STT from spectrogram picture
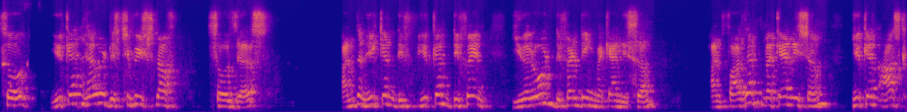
so you can have a distribution of soldiers and then you can, you can define your own defending mechanism. And for that mechanism, you can ask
